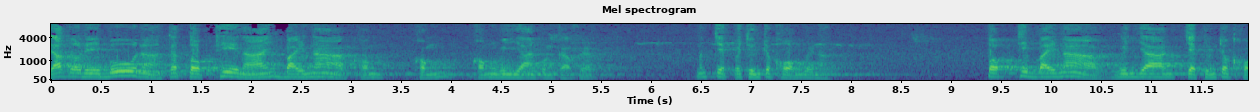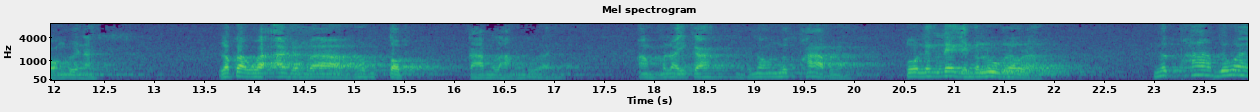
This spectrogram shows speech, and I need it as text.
ยักรีบูนะจะตบที่ไหนใบหน้าของของของวิญญาณคนกาเฟรมันเจ็บไปถึงเจ้าของเลยนะตบที่ใบหน้าวิญญาณเจ็บถึงเจ้าของด้วยนะ แล้วก็ว่าอาดาบาตบกลางหลังด้วย อ้าวอะไรกะน้องนึกภาพเนี่ยตัวเล็กๆเองกับลูกเราเหรอนึกภาพด้วย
